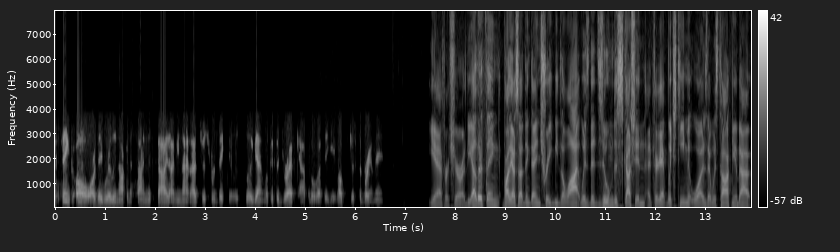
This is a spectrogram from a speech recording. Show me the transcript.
to think, oh, are they really not going to sign this guy? I mean, that that's just ridiculous. But again, look at the draft capital that they gave up just to bring him in. Yeah, for sure. The other thing, probably also I think that intrigued me a lot was the Zoom discussion. I forget which team it was that was talking about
